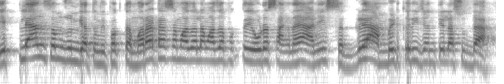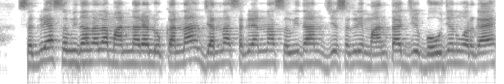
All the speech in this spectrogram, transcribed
एक प्लॅन समजून घ्या तुम्ही. फक्त मराठा समाजाला माझं फक्त एवढं सांगणं आहे आणि सगळ्या आंबेडकरी जनतेला सुद्धा सगळ्या संविधानाला मानणाऱ्या लोकांना ज्यांना सगळ्यांना संविधान जे सगळे मानतात जे बहुजन वर्ग आहे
